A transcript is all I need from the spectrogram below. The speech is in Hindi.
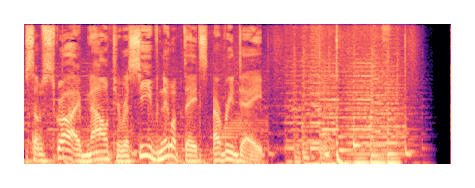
Subscribe now to receive new updates every day.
